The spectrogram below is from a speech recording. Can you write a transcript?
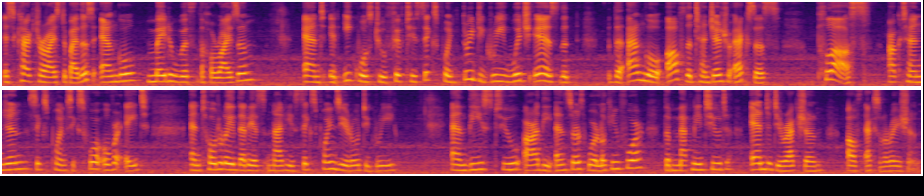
is characterized by this angle made with the horizon and it equals to 56.3 degree which is the the angle of the tangential axis plus arctangent 6.64 over 8 and totally that is 96.0 degree. And these two are the answers we're looking for the magnitude and direction of acceleration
